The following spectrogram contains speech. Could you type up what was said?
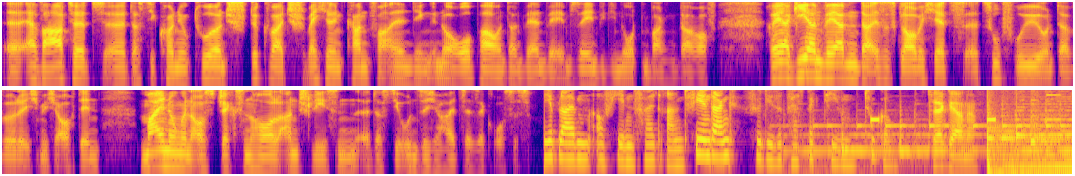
äh, erwartet, äh, dass die Konjunktur ein Stück weit schwächeln kann, vor allen Dingen in Europa. Und dann werden wir eben sehen, wie die Notenbanken darauf reagieren werden. Da ist es, glaube ich, jetzt äh, zu früh und da würde ich mich auch den Meinungen aus Jackson Hall anschließen, äh, dass die Unsicherheit sehr, sehr groß ist. Wir bleiben auf jeden Fall dran. Vielen Dank für diese Perspektiven. To go. Sehr gerne.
